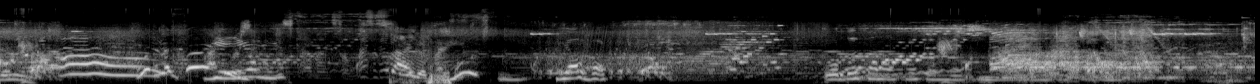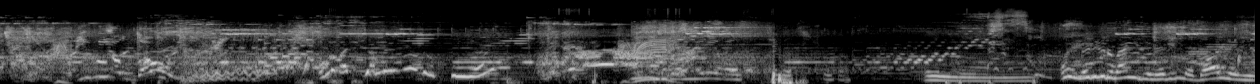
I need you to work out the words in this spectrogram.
Geliyor. Aa! Geliyor muyuz? Ya bak. Orada sen altına sanıyorsun. Daha ben.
